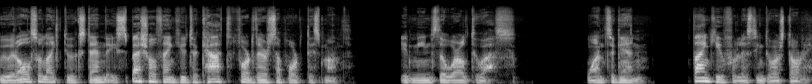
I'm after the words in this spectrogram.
We would also like to extend a special thank you to CAT for their support this month. It means the world to us. Once again, thank you for listening to our story.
